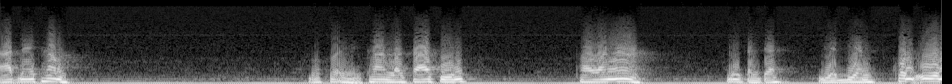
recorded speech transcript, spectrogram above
อาจในถ้ำบ่เคยเห็นท่านรักษาศีลภาวนานี่กันจะเบียดเบียนคนอื่น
